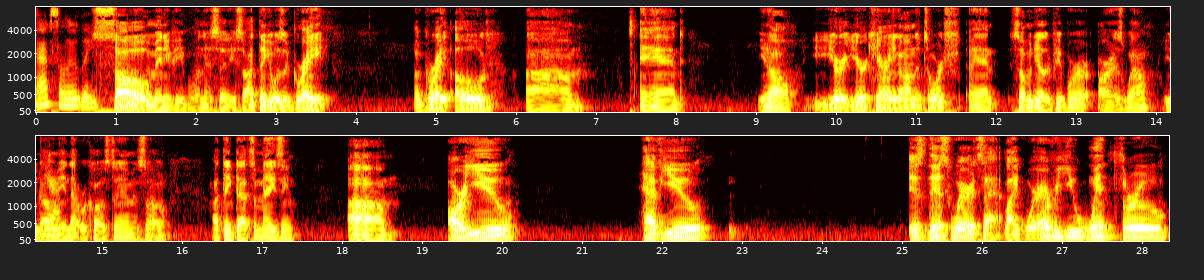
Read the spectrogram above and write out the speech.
Absolutely. so many people in this city. So I think it was a great, a great ode, um, and you know you're you're carrying on the torch, and so many other people are, are as well. You know, what I mean that were close to him, and so I think that's amazing. Um, are you? Have you? Is this where it's at? Like wherever you went through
